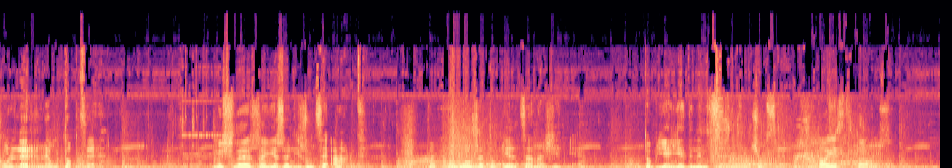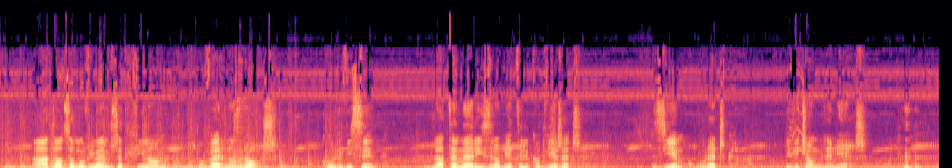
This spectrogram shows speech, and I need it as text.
Cholerne utopce. Myślę, że jeżeli rzucę art, to położę topielca na ziemię. Dobiję jednym celnym ciosem. To jest Torus. A to, co mówiłem przed chwilą, to Vernon Roche. Kurwi syn. Dla Temerii zrobię tylko dwie rzeczy. Zjem ogóreczka i wyciągnę miecz.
